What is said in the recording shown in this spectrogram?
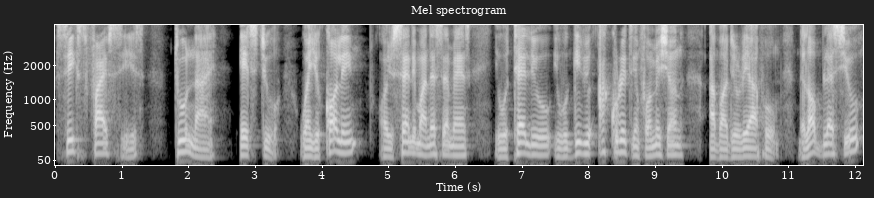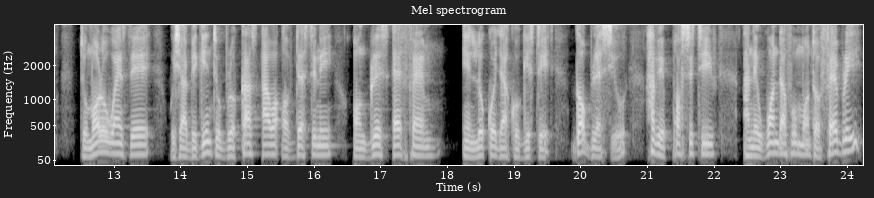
656 2982. When you call him or you send him an SMS, he will tell you, he will give you accurate information about the rehab home. The Lord bless you. Tomorrow, Wednesday, we shall begin to broadcast Hour of Destiny on Grace FM in Lokoja, Kogi State. God bless you. Have a positive and a wonderful month of February,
